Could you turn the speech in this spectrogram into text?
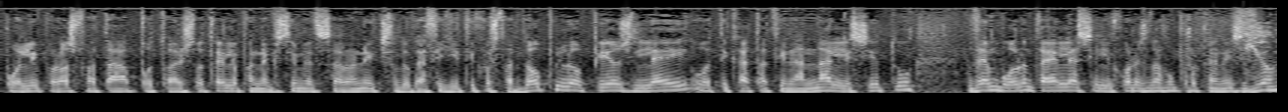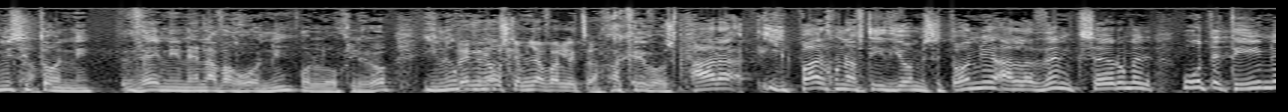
πολύ πρόσφατα από το Αριστοτέλειο Πανεπιστήμιο Θεσσαλονίκης, τον καθηγητή Κωνσταντόπουλο, ο οποίος λέει ότι κατά την ανάλυση του δεν μπορούν τα έλαια σιλικόνε να έχουν προκανήσει. 2,5 τόνοι δεν είναι ένα βαγόνι ολόκληρο. Είναι δεν είναι όμως και μια βαλίτσα. Ακριβώς. Άρα υπάρχουν αυτοί οι 2,5 διόμιση τόνοι, αλλά δεν ξέρουμε ούτε τι είναι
